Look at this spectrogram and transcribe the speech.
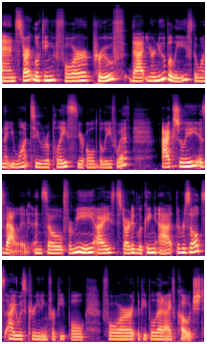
and start looking for proof that your new belief, the one that you want to replace your old belief with, actually is valid. And so for me, I started looking at the results I was creating for people, for the people that I've coached.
